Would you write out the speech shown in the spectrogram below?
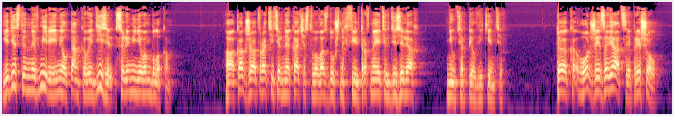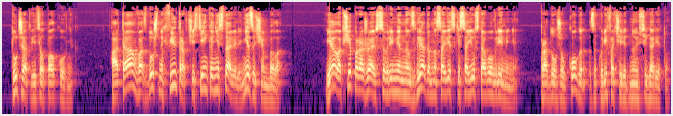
единственный в мире имел танковый дизель с алюминиевым блоком. А как же отвратительное качество воздушных фильтров на этих дизелях? Не утерпел Викентьев. Так вот же из авиации пришел, тут же ответил полковник. А там воздушных фильтров частенько не ставили, незачем было. «Я вообще поражаюсь современным взглядом на Советский Союз того времени», продолжил Коган, закурив очередную сигарету.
